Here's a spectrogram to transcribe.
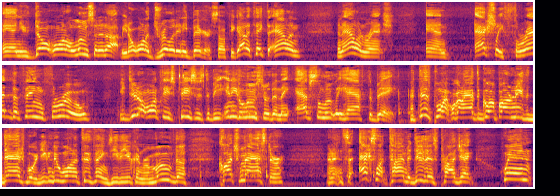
and you don't want to loosen it up. You don't want to drill it any bigger. So if you got to take the Allen an Allen wrench and actually thread the thing through, you do not want these pieces to be any looser than they absolutely have to be. At this point, we're going to have to go up underneath the dashboard. You can do one of two things. Either you can remove the clutch master, and it's an excellent time to do this project when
